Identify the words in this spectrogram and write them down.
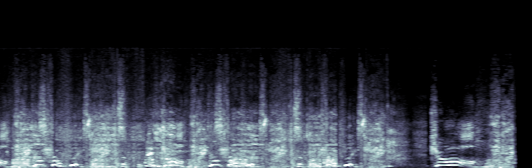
Oh my Not complex. Oh my Not complex. Not complex. Oh my.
